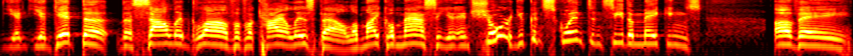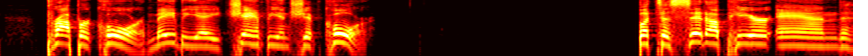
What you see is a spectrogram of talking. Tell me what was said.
you, you get the, the solid glove of a Kyle Isbel, a Michael Massey, and sure, you can squint and see the makings of a proper core, maybe a championship core. But to sit up here and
